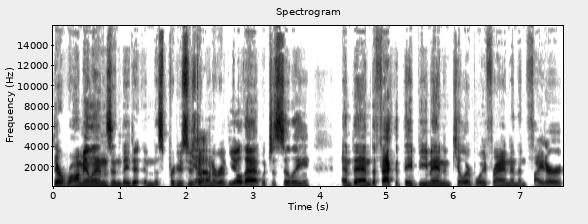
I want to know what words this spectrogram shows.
they're Romulans, and they did, and the producers don't want to reveal that, which is silly. And then the fact that they beam in and kill her boyfriend and then fight her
